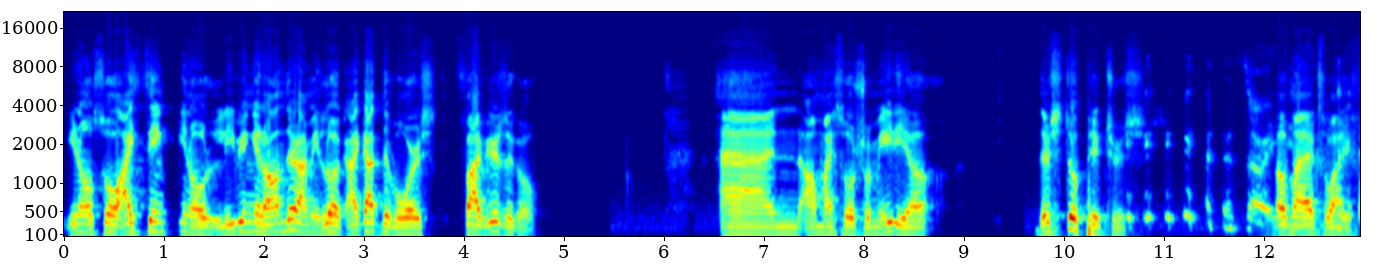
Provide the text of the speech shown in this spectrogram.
You know, so I think you know leaving it on there. I mean, look, I got divorced five years ago, and on my social media, there's still pictures. Sorry. Of my ex-wife.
